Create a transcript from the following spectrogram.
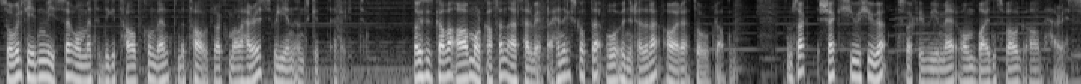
Så vil tiden vise om et digitalt konvent med tale fra Kamala Harris vil gi en ønsket effekt. Dagens utgave av Morgenkaffen er servert av Henrik Skotte og undertegnede Are Togoklaten. Som sagt, sjekk 2020, snakker vi mye mer om Bidens valg av Harris.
